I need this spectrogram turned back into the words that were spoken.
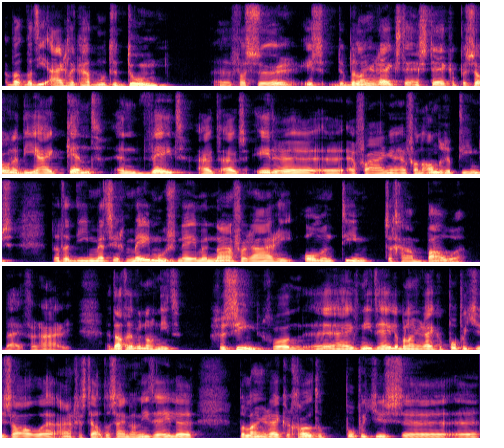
wat, wat hij eigenlijk had moeten doen, eh Vasseur, is de belangrijkste en sterke personen die hij kent en weet uit, uit eerdere ervaringen en van andere teams, dat hij die met zich mee moest nemen naar Ferrari om een team te gaan bouwen bij Ferrari. En dat hebben we nog niet gezien. Gewoon, hè, hij heeft niet hele belangrijke poppetjes al eh, aangesteld. Er zijn nog niet hele belangrijke grote poppetjes eh, eh,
